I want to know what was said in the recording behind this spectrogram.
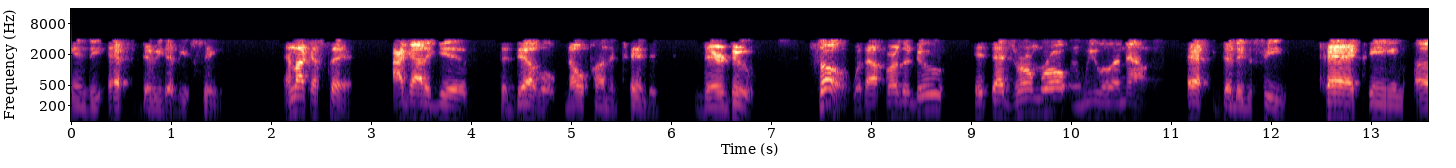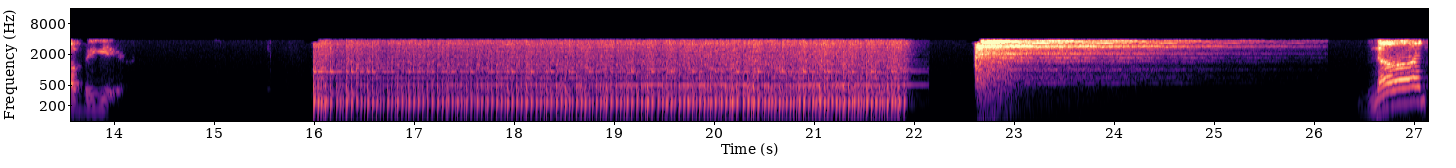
in the FWWC. And like I said, I got to give the devil, no pun intended, their due. So, without further ado, hit that drum roll and we will announce FWWC Tag Team of the Year. None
